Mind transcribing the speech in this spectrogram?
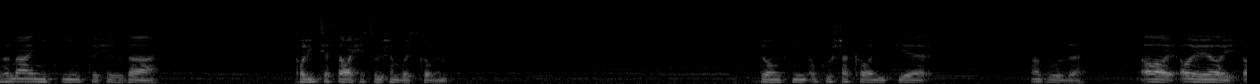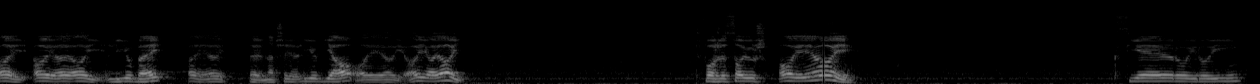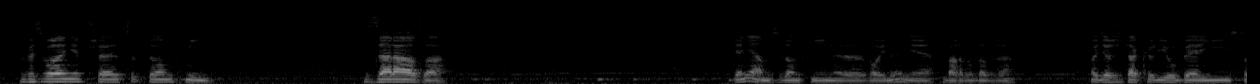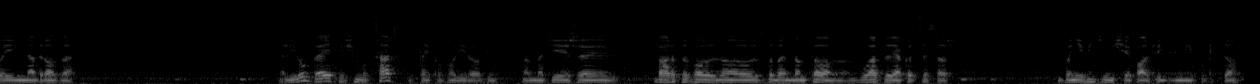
Że na nic im to się zda. Koalicja stała się sojuszem wojskowym. Dongmin opuszcza koalicję. O kurde. Oj, oj, oj, oj, oj, oj, oj, Liu Bei, oj, oj, e, znaczy Liu Biao, oj, oj, oj, oj, oj. Tworzy sojusz, oj, oj. Xie Rui Rui, wyzwolenie przez Dongmin. Zaraza. Ja nie mam z min e, wojny, nie, bardzo dobrze. Chociaż i tak Liu Bei stoi im na drodze. Liu Bei to się mocarstwo tutaj powoli robi. Mam nadzieję, że bardzo wolno zdobędą to, władzę jako cesarz. Bo nie widzi mi się walczyć z nimi póki co.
